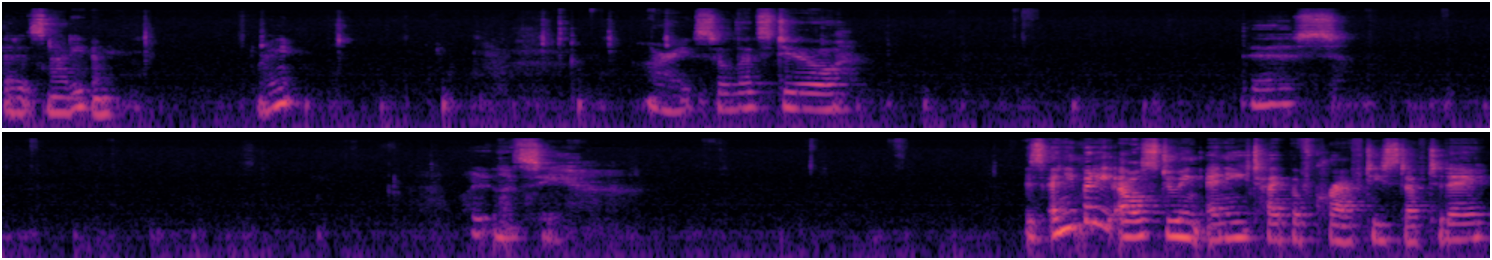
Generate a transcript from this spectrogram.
that it's not even, right? All right, so let's do this. Let's see. Is anybody else doing any type of crafty stuff today?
